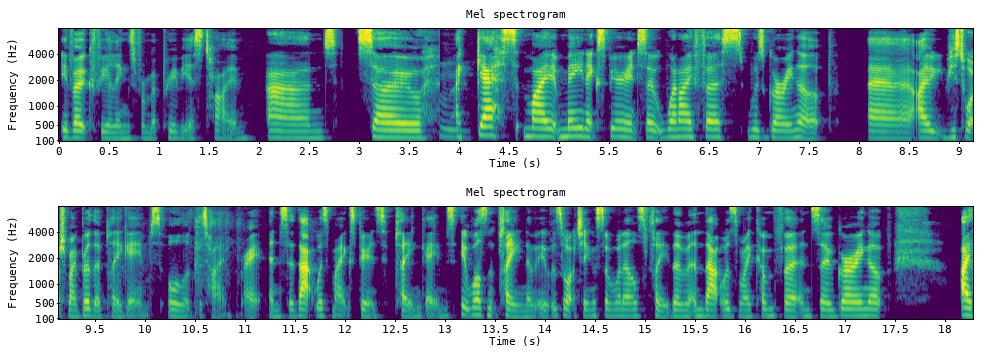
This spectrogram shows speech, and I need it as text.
evoke feelings from a previous time. And so mm. I hmm. guess my main experience, so when I first was growing up, uh, I used to watch my brother play games all of the time, right? And so that was my experience of playing games. It wasn't playing them; it was watching someone else play them, and that was my comfort. And so growing up, I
